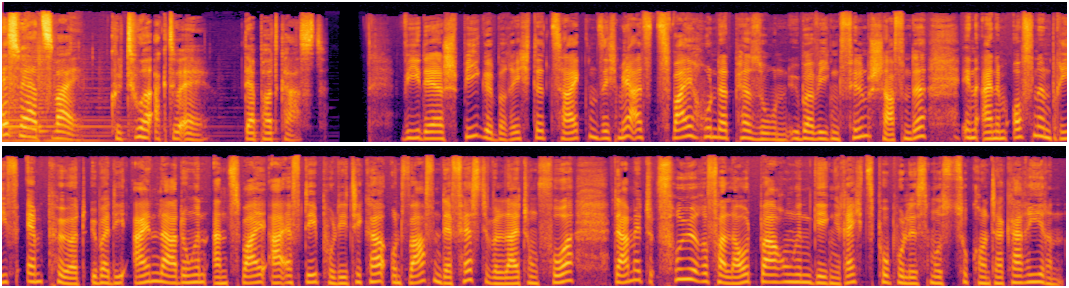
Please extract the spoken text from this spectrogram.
SWR 2, Kultur aktuell, der Podcast. Wie der Spiegel berichtet, zeigten sich mehr als 200 Personen, überwiegend Filmschaffende, in einem offenen Brief empört über die Einladungen an zwei AfD-Politiker und warfen der Festivalleitung vor, damit frühere Verlautbarungen gegen Rechtspopulismus zu konterkarieren.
